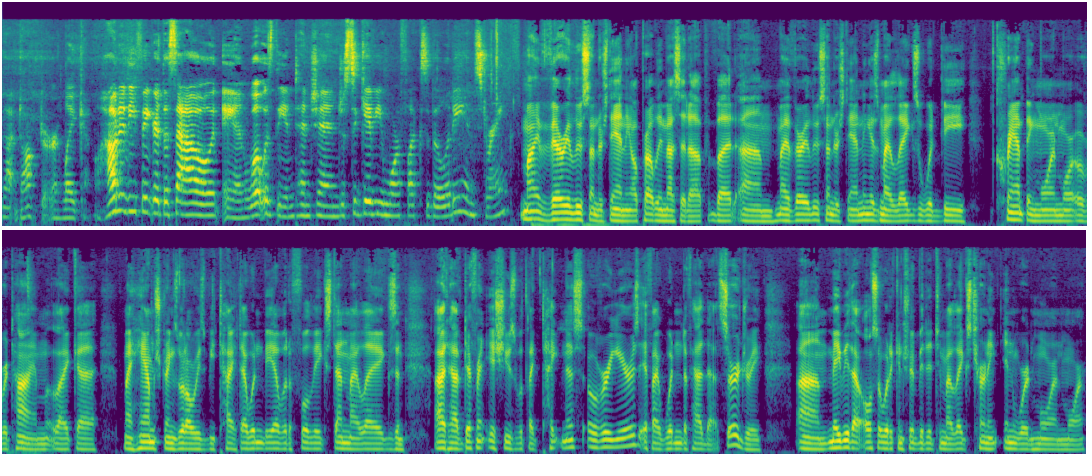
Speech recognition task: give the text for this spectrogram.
that doctor. Like, how did he figure this out, and what was the intention, just to give you more flexibility and strength? My very loose understanding, I'll probably mess it up, but um, my very loose understanding is my legs would be cramping more and more over time. Like, uh, my hamstrings would always be tight. I wouldn't be able to fully extend my legs, and I'd have different issues with like tightness over years if I wouldn't have had that surgery. Um, maybe that also would have contributed to my legs turning inward more and more.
